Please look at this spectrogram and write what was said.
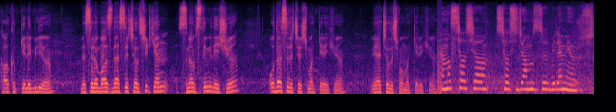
kalkıp gelebiliyor. Mesela bazı dersler çalışırken sınav sistemi değişiyor. O derste de çalışmak gerekiyor veya çalışmamak gerekiyor. Ya Nasıl çalışa- çalışacağımızı bilemiyoruz.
